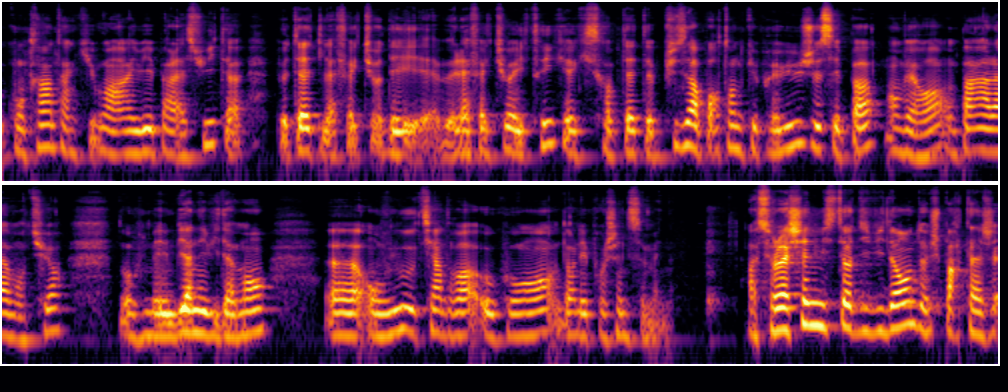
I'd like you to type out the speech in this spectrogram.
contraintes hein, qui vont arriver par la suite. Peut-être la facture, des, euh, électrique qui sera peut-être plus importante que prévu, je sais pas, on verra, on part à l'aventure. Mais bien évidemment, on vous tiendra au courant dans les prochaines semaines. sur la chaîne Mister Dividende, je partage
